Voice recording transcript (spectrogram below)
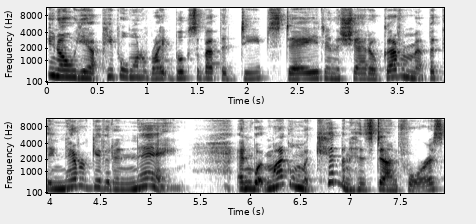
you know yeah people want to write books about the deep state and the shadow government but they never give it a name. And what michael McKibben has done for us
